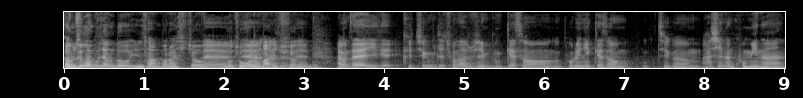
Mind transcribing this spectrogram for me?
염승환 부장도 인사 한번 하시죠. 네, 뭐 조언은 네, 많이 네, 주셨는데. 아 근데 이게 그 지금 이제 전화 주신 분께서 그 보리님께서 지금 하시는 고민은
